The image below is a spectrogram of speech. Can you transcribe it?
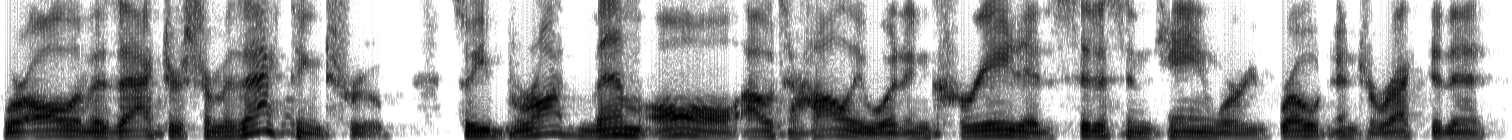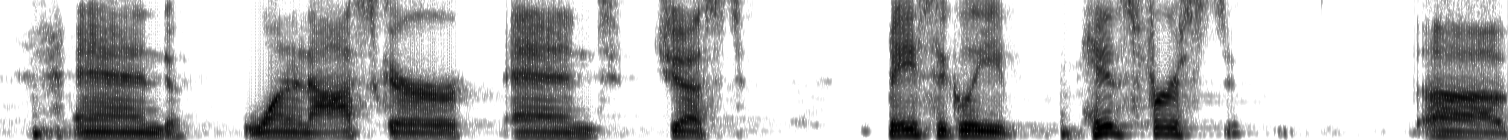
were all of his actors from his acting troupe. So he brought them all out to Hollywood and created Citizen Kane, where he wrote and directed it and won an Oscar and just basically his first uh,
